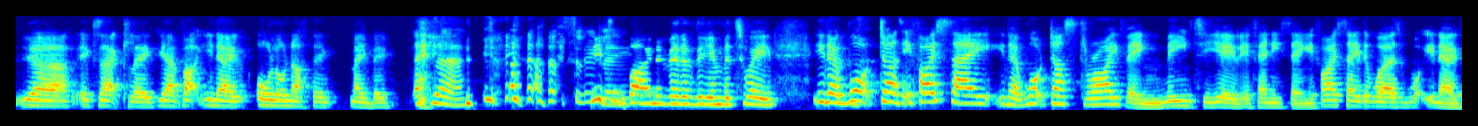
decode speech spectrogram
Yeah, exactly. Yeah, but you know, all or nothing, maybe. Yeah, yeah absolutely. you can find a bit of the in between. You know, what does if I say, you know, what does thriving mean to you, if anything? If I say the words, what you know,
